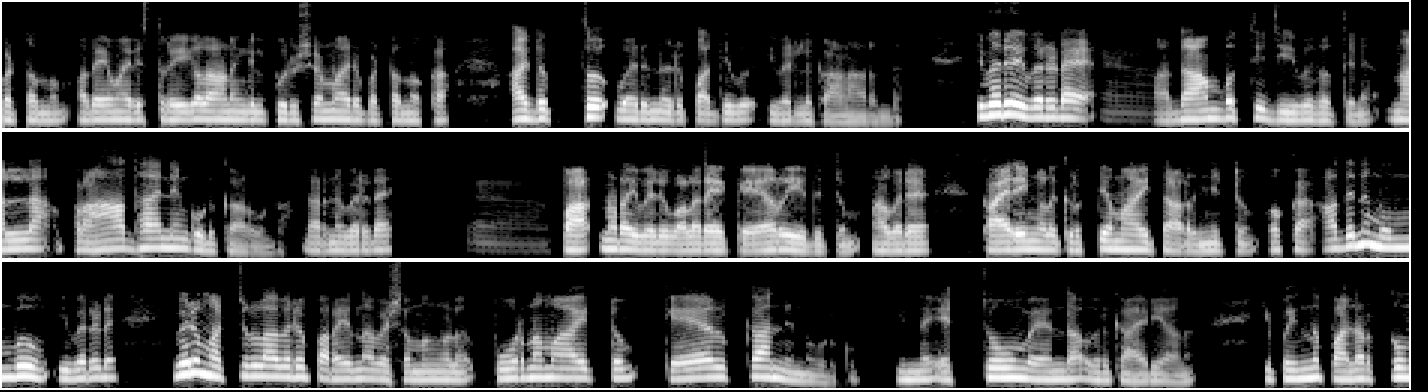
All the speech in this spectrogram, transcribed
പെട്ടെന്നും അതേമാതിരി സ്ത്രീകളാണെങ്കിൽ പുരുഷന്മാർ പെട്ടെന്നൊക്കെ അടുത്ത് വരുന്ന ഒരു പതിവ് ഇവരിൽ കാണാറുണ്ട്. ഇവർ ഇവരുടെ ദാമ്പത്യ ജീവിതത്തിന് നല്ല പ്രാധാന്യം കൊടുക്കാറുണ്ട്. കാരണം ഇവരുടെ പാർട്ട്ണറെ ഇവർ വളരെ കെയർ ചെയ്തിട്ടും അവരെ കാര്യങ്ങൾ കൃത്യമായിട്ട് അറിഞ്ഞിട്ടും ഒക്കെ അതിന് മുമ്പും ഇവരുടെ ഇവർ മറ്റുള്ളവർ പറയുന്ന വിഷമങ്ങൾ പൂർണമായിട്ടും കേൾക്കാൻ നിന്ന് കൊടുക്കും. ഇന്ന് ഏറ്റവും വേണ്ട ഒരു കാര്യമാണ്. ഇപ്പം ഇന്ന് പലർക്കും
